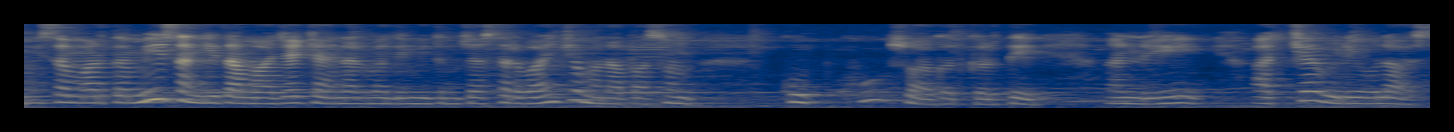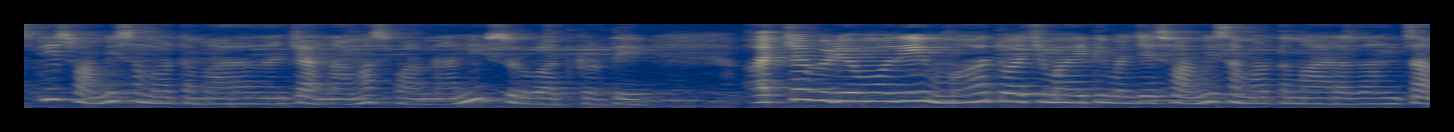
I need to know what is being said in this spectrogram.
स्वामी समर्थ मी संगीता माझ्या चॅनलमध्ये मी तुमच्या सर्वांच्या मनापासून खूप खूप स्वागत करते. आणि आजच्या व्हिडिओला श्री स्वामी समर्थ महाराजांच्या नामस्मरणाने सुरुवात करते. आजच्या व्हिडिओमध्ये महत्त्वाची माहिती म्हणजे स्वामी समर्थ महाराजांचा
